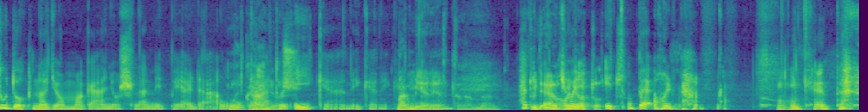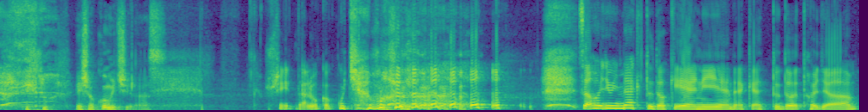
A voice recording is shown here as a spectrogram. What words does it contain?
tudok nagyon magányos lenni például. Magányos? Tehát, hogy igen, igen, igen. Már milyen igen. értelemben? Hát úgy, hogy itt be, hogy be, uh-huh. igen. Te. És akkor mit csinálsz? Sétálok a kutyámmal. szóval, hogy úgy meg tudok élni ilyeneket, tudod, hogy a,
